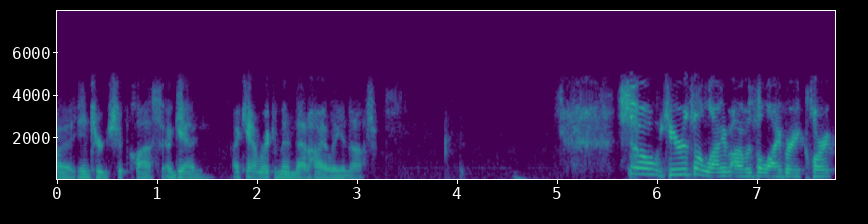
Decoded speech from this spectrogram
uh, internship class. Again, I can't recommend that highly enough. So here's a live. I was a library clerk.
